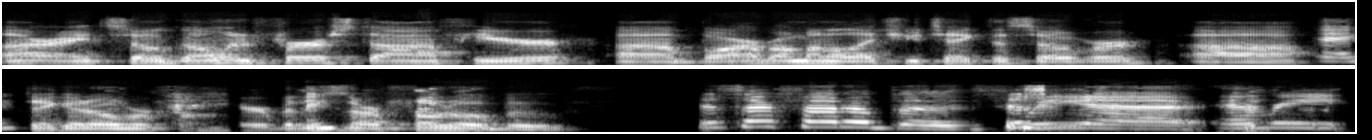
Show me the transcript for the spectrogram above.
All right, so going first off here, uh, Barb, I'm gonna let you take this over, uh, okay. take it over from here, but this is our photo booth. This is our photo booth. We uh, every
